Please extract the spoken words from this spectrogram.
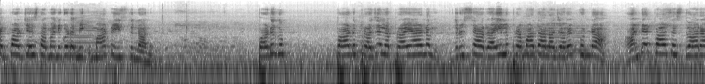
ఏర్పాటు చేస్తామని కూడా మీకు మాట ఇస్తున్నాను. పడుగు పాడు ప్రజల ప్రయాణం దృశ్య రైలు ప్రమాదాలు జరగకుండా అండర్ పాసెస్ ద్వారా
